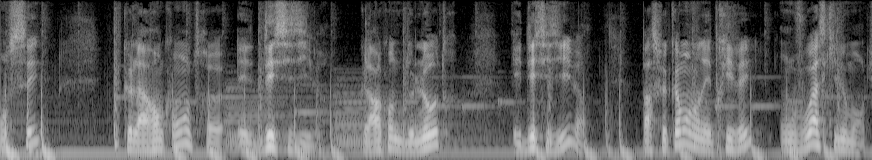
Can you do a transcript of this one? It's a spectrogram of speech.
on sait que la rencontre est décisive, que la rencontre de l'autre est décisive, parce que comme on en est privé, on voit ce qui nous manque.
